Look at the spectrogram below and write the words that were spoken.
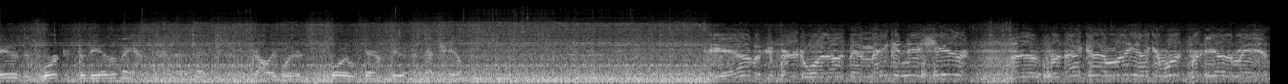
is it's working for the other man. And that's probably what it boils down to in a nutshell. Yeah, but compared to what I've been making this year, uh, for that kind of money, I can work for the other man.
